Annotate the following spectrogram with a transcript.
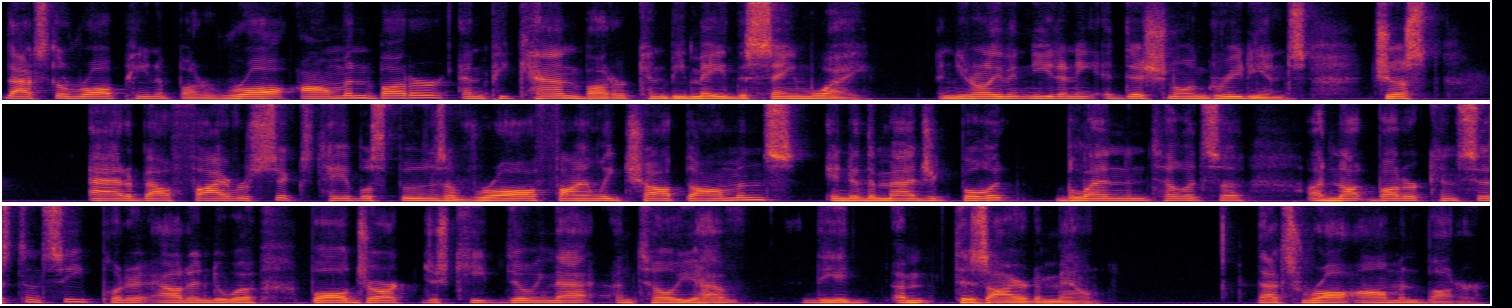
that's the raw peanut butter. Raw almond butter and pecan butter can be made the same way. And you don't even need any additional ingredients. Just add about five or six tablespoons of raw, finely chopped almonds into the magic bullet. Blend until it's a, a nut butter consistency. Put it out into a ball jar. Just keep doing that until you have the um, desired amount. That's raw almond butter.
